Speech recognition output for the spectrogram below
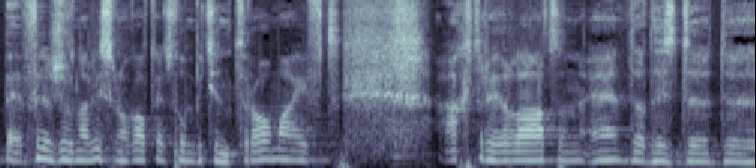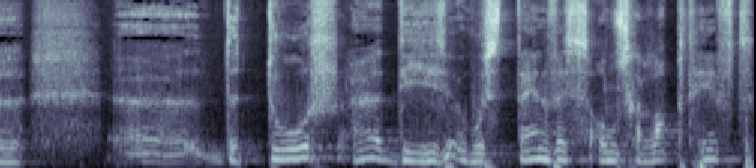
bij veel journalisten nog altijd zo'n beetje een trauma heeft achtergelaten. Hè. Dat is de, de, uh, de tour hè, die Woestijnvis ons gelapt heeft.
